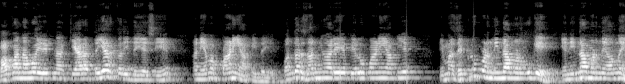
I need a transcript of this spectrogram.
વાવવાના હોય રીતના ક્યારા તૈયાર કરી દઈએ છીએ અને એમાં પાણી આપી દઈએ. પંદર જાન્યુઆરીએ પેલું પાણી આપીએ. એમાં જેટલું પણ નિંદામણ ઉગે, એ નિંદામણને અમે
